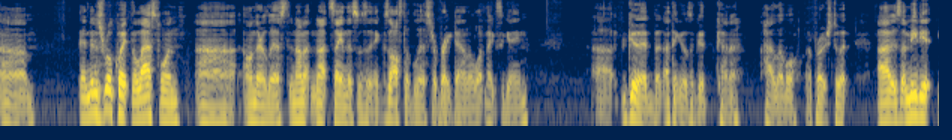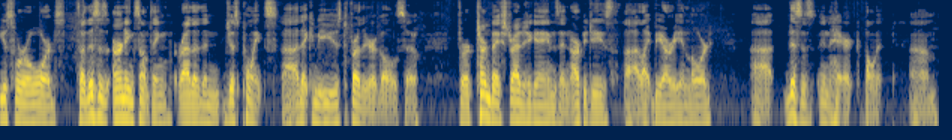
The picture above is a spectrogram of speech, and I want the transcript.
Um, and then just real quick, the last one uh, on their list, and I'm not- not saying this is an exhaustive list or breakdown of what makes a game uh, good, but I think it was a good kind of high level approach to it. Uh, is immediate useful rewards. So this is earning something rather than just points uh, that can be used to further your goals. So for turn-based strategy games and RPGs uh, like BRE and Lord, uh, this is an inherent component. Um,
